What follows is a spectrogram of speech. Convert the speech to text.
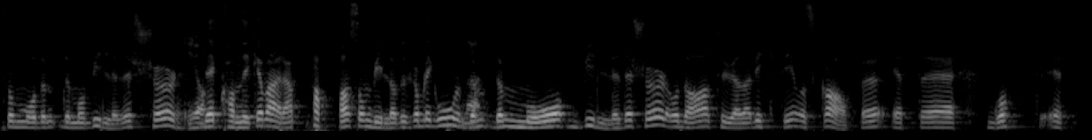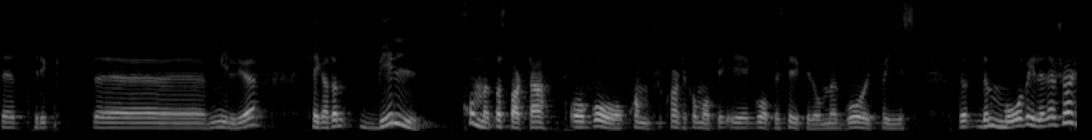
så må de, de må ville det sjøl. Ja. Det kan ikke være pappa som vil at du skal bli god. De, de, må ville det sjøl. Og da tror jeg det er viktig å skape et uh, godt, et uh, trygt uh, miljø, slik at de vil komme på Sparta og gå, kom, kanskje komme opp i, gå opp i styrkerommet, gå ut på is. De, de må ville det sjøl.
